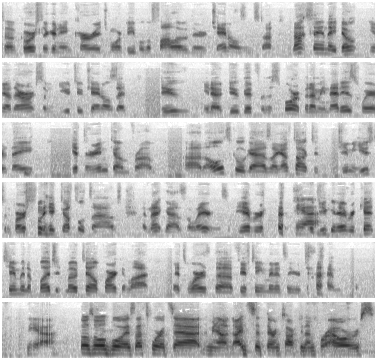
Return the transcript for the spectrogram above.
So of course they're going to encourage more people to follow their channels and stuff. Not saying they don't. You know, there aren't some YouTube channels that do you know do good for the sport, but I mean that is where they get their income from. Uh, the old school guys, like I've talked to Jimmy Houston personally a couple times, and that guy's hilarious. If you ever, yeah. if you can ever catch him in a budget motel parking lot, it's worth uh, 15 minutes of your time. Yeah, those old boys. That's where it's at. I mean, I'd sit there and talk to them for hours.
